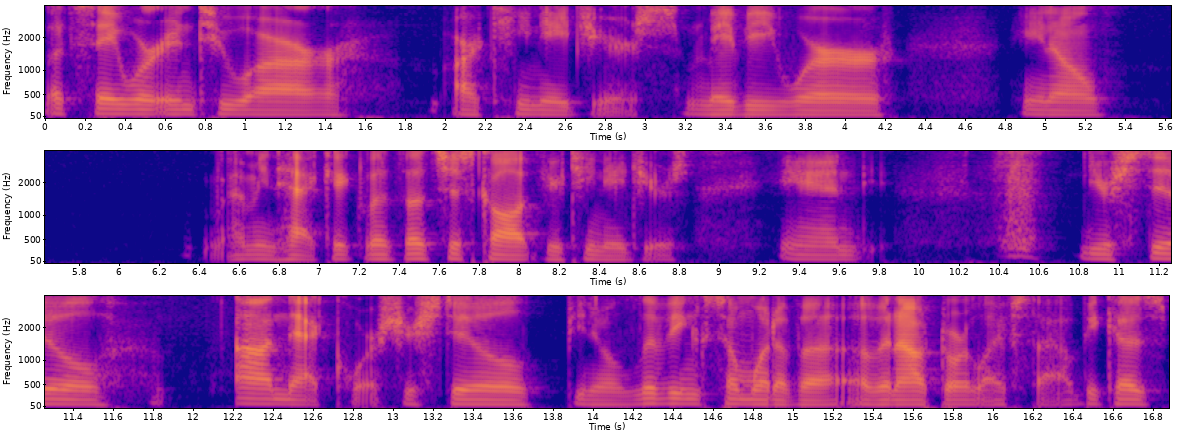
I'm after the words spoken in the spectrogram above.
let's say we're into our our teenage years. Maybe we're, you know, I mean, heck, let, us just call it your teenage years. And you're still on that course. You're still, you know, living somewhat of a of an outdoor lifestyle because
